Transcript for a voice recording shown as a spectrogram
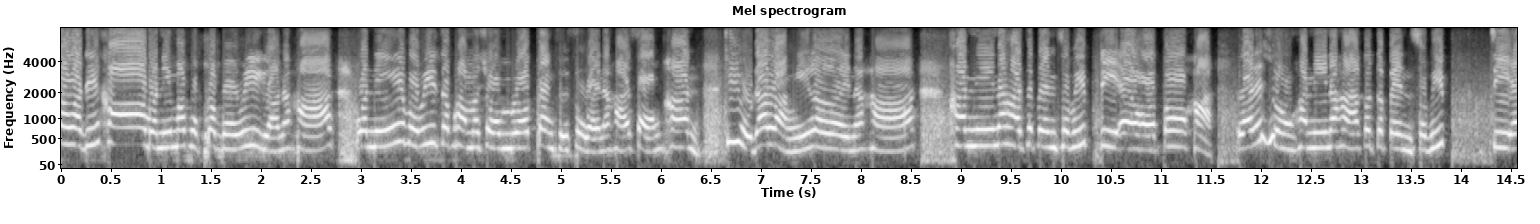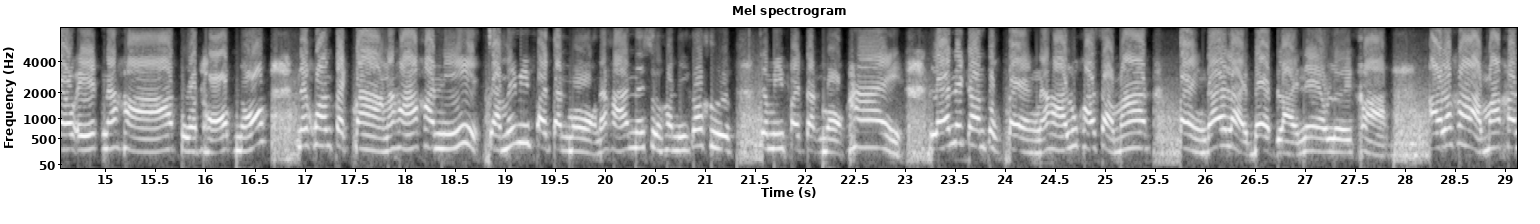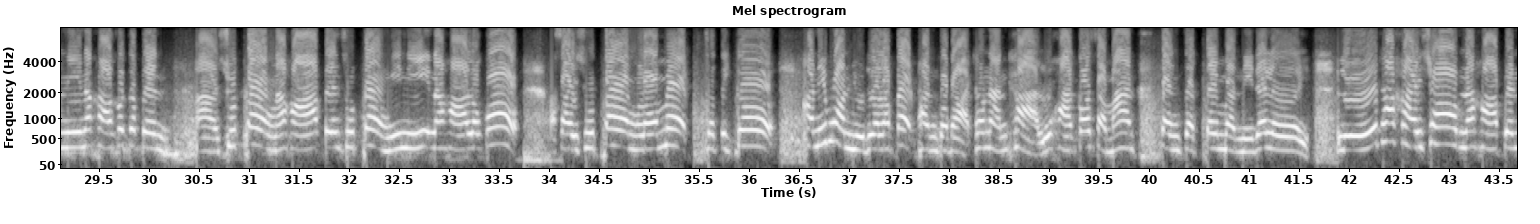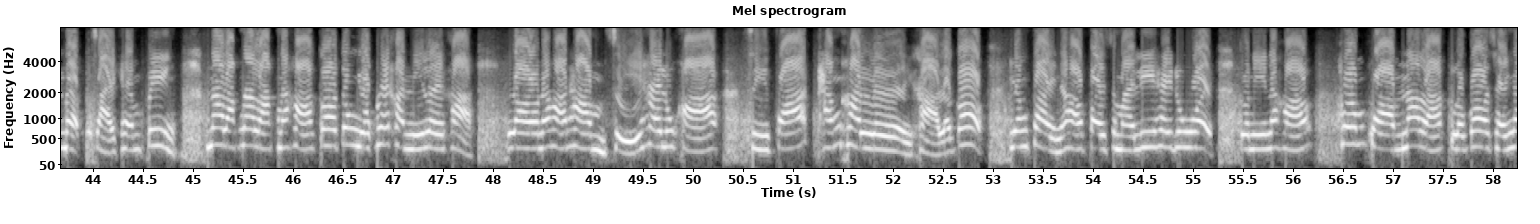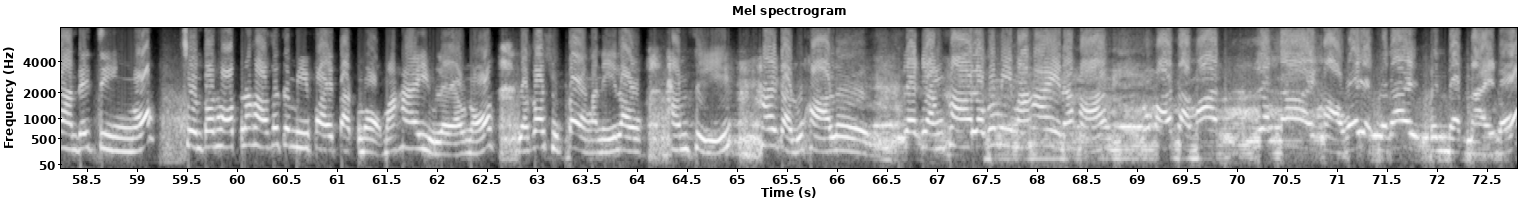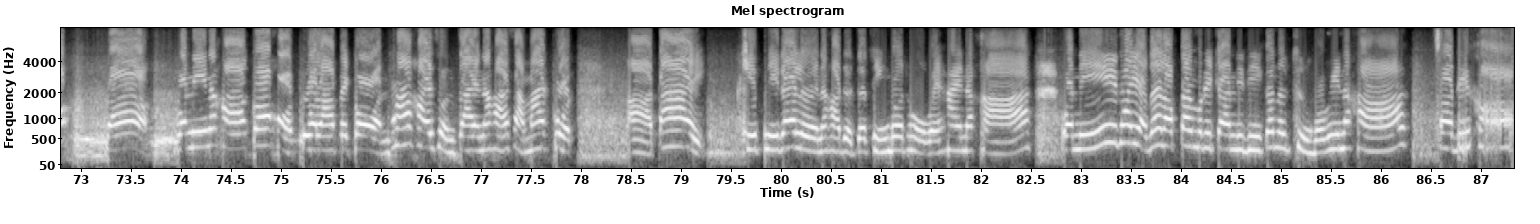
สวัสดีค่ะ วันนี้มาพบกับโบวี่อีกแล้วนะคะ วันนี้โบวี่จะพามาชมรถแต่งสวยๆนะคะสองคันที่อยู่ด้านหลังนี้เลยนะคะ คันนี้นะคะจะเป็น Swift GL Auto ค่ะ และในส่วนของคันนี้นะคะก็จะเป็น Swift GLX นะคะ ตัวท็อปเนาะในความแตกต่างนะคะคันนี้จะไม่มีไฟตัดหมอกนะคะ ในส่วนคันนี้ก็คือจะมีไฟตัดหมอกให้ และในการตกแต่งนะคะ ลูกค้าสามารถแต่งได้หลายแบบหลายแนวเลยค่ะ เอาละค่ะ มาคันนี้นะคะก็จะเป็นชุดแต่งนะคะ เป็นชุดแต่งมินินะคะ แล้วก็ใส่ชุดแต่งล้อแม็กสติกเกอร์คันนี้ผ่อนอยู่เดือนละ 8,000 กว่าบาทเท่านั้นค่ะ ลูกค้าก็สามารถแต่งจัดเต็มแบบนี้ได้เลย หรือถ้าใครชอบนะคะเป็นแบบสายแคมปิ้งน่ารักน่ารักนะคะ ก็ต้องยกให้คันนี้เลยค่ะ เรานะคะทำสีให้ลูกค้า สีฟ้าทั้งคันเลยค่ะ แล้วก็ยังใส่นะคะไฟสไมลี่ให้ด้วย ตัวนี้นะคะ เพิ่มความน่ารักแล้วก็ใช้งานได้จริงเนาะส่วนตัวท็อปนะคะก็จะมีไฟตัดหมอกมาให้อยู่แล้วเนาะแล้วก็ชุดแต่งอันนี้เราทำสีให้กับลูกค้าเลยแหลกหลังคาเราก็มีมาให้นะคะ ลูกค้าสามารถเลือกได้ค่ะว่าอยากจะได้เป็นแบบไหนเนาะก็วันนี้นะคะก็ขอตัวลาไปก่อน ถ้าใครสนใจนะคะ สามารถกดใต้ คลิปนี้ได้เลยนะคะ เดี๋ยวจะทิ้งเบอร์โทรไว้ให้นะคะ วันนี้ถ้าอยากได้รับการบริการดีๆ ก็นึกถึงโบวี่นะคะ สวัสดีค่ะ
